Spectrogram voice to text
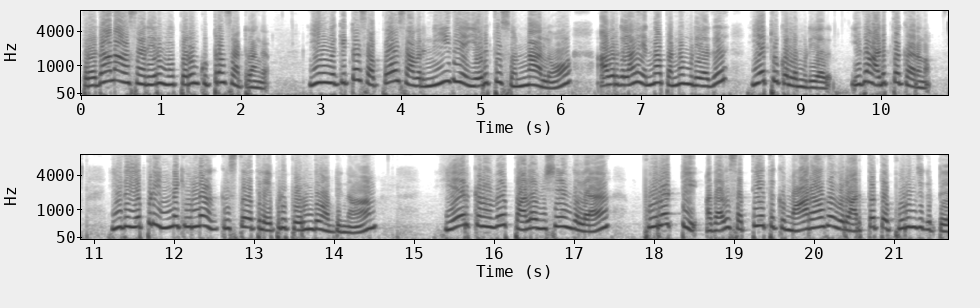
பிரதான ஆசாரியரும் மூப்பரும் குற்றம் சாட்டுறாங்க. இவங்க கிட்ட சப்போஸ் அவர் நீதியை எடுத்து சொன்னாலும் அவர்களால் என்ன பண்ண முடியாது? ஏற்றுக்கொள்ள முடியாது. இது அடுத்த காரணம். இது எப்படி இன்னைக்கு உள்ள கிறிஸ்தவத்தில் எப்படி பொருந்தும் அப்படின்னா ஏற்கனவே பல விஷயங்களை புரட்டி அதாவது சத்தியத்துக்கு மாறாக ஒரு அர்த்தத்தை புரிஞ்சுக்கிட்டு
